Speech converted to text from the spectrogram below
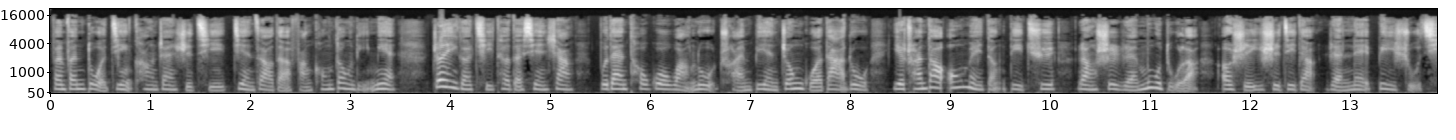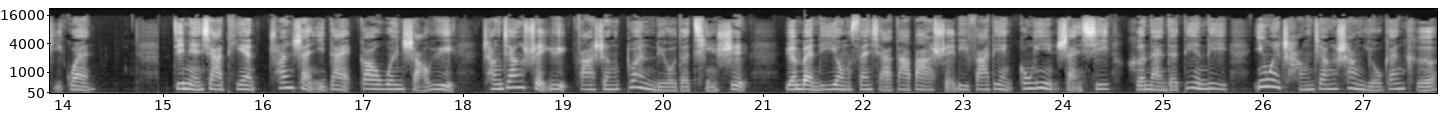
纷纷躲进抗战时期建造的防空洞里面。这一个奇特的现象，不但透过网络传遍中国大陆，也传到欧美等地区，让世人目睹了二十一世纪的人类避暑奇观。今年夏天，川陕一带高温少雨，长江水域发生断流的情势。原本利用三峡大坝水力发电供应陕西、河南的电力，因为长江上游干涸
